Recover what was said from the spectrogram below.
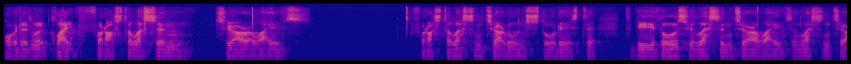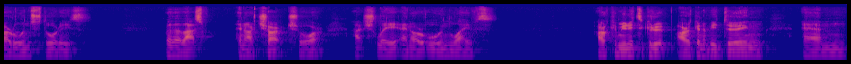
What would it look like for us to listen to our lives? For us to listen to our own stories, to, to be those who listen to our lives and listen to our own stories, whether that's in our church or actually in our own lives. Our community group are going to be doing um,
